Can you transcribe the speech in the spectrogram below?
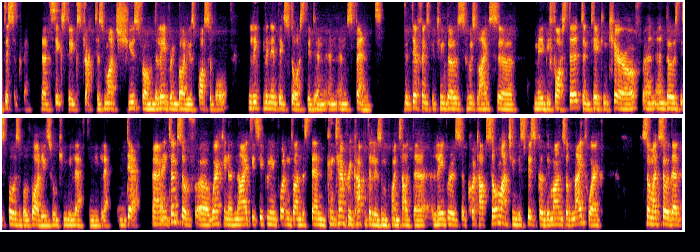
discipline that seeks to extract as much use from the laboring body as possible, leaving it exhausted and, and, and spent the difference between those whose lives uh, may be fostered and taken care of and, and those disposable bodies who can be left in neglect and death. Uh, in terms of uh, working at night, it's equally important to understand contemporary capitalism points out that laborers are caught up so much in these physical demands of night work, so much so that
